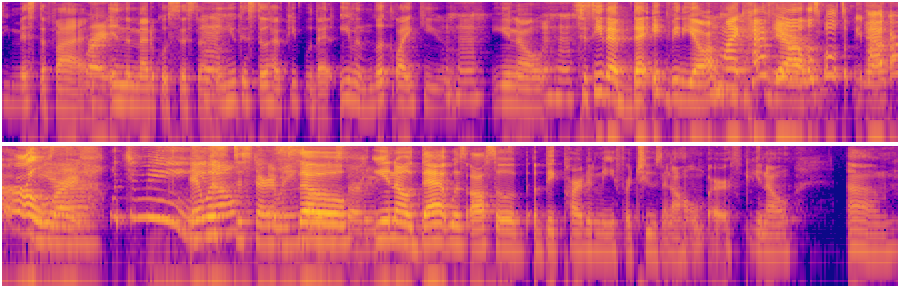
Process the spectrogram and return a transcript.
demystified Right. in the medical system and you can still have people that even look like you, Mm-hmm. you know, to see that that ick video, I'm like, half of Yeah. y'all are supposed to be Yeah. my girls. Right. What you mean? It you was know? disturbing. so So, disturbing. you know, that was also a, a big part of me for choosing a home birth, you know. Um,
